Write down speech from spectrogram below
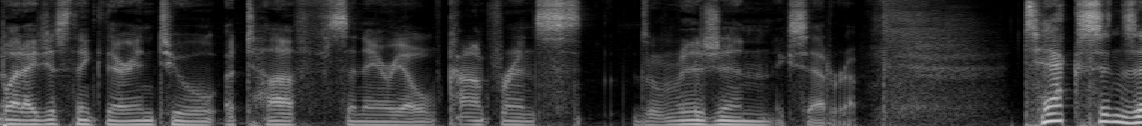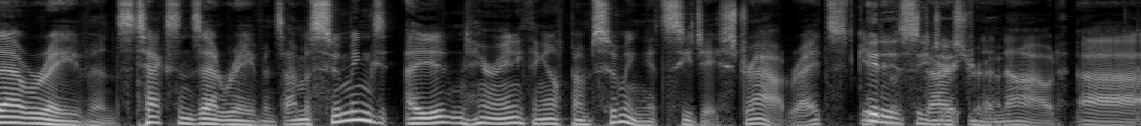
But I just think they're into a tough scenario, conference, division, etc. Texans at Ravens. Texans at Ravens. I'm assuming I didn't hear anything else, but I'm assuming it's C.J. Stroud, right? It's It getting is the C.J. Stroud. The nod, uh,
